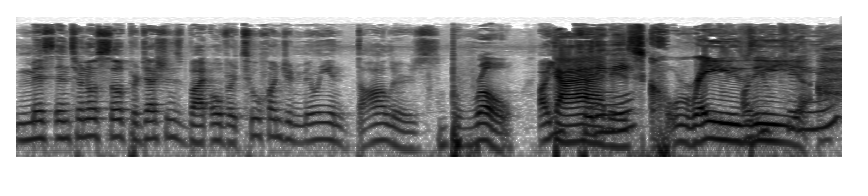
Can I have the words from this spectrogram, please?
missed internal sales projections by over two hundred million dollars. Bro, Are you that kidding me? is crazy. Are you kidding me?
